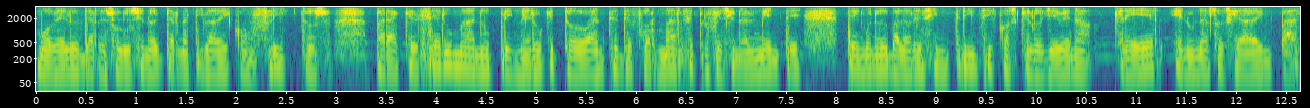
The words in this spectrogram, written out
modelos de resolución alternativa de conflictos, para que el ser humano, primero que todo, antes de formarse profesionalmente, tenga unos valores intrínsecos que lo lleven a creer en una sociedad en paz.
